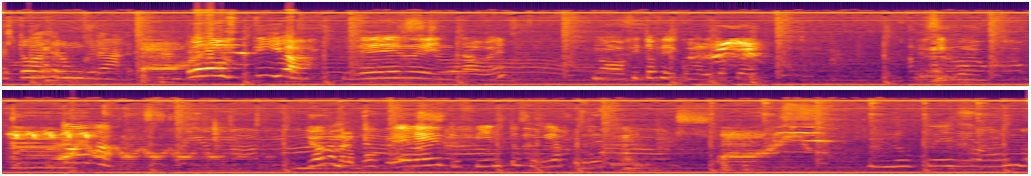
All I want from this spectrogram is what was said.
Esto va a ser un gran. ¡Hostia! Le he reventado, ¿eh? No, Fito Fito, como le toque. Sí. ¡Toma! Yo no me lo puedo creer, ¿eh? Que siento que voy a perder. No puede ser algo.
